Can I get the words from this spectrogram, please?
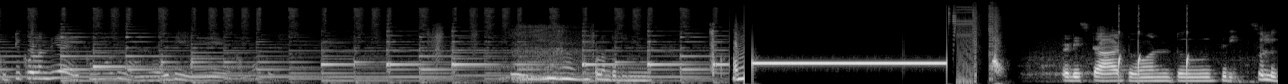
குட்டி குழந்தையா இருக்கும்போது நீ ready start one two three சொல்லு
